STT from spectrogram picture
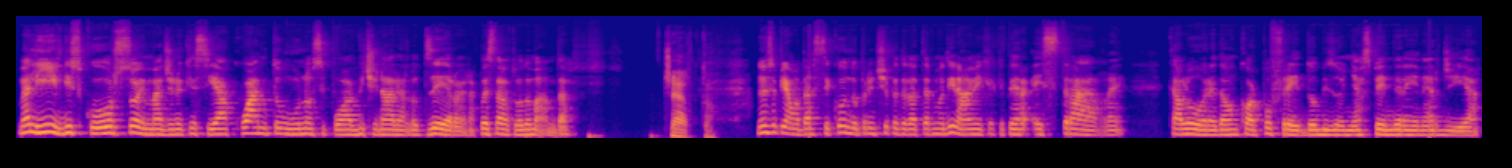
Ma lì il discorso immagino che sia quanto uno si può avvicinare allo zero. Era questa la tua domanda? Certo. Noi sappiamo dal secondo principio della termodinamica che per estrarre calore da un corpo freddo bisogna spendere energia.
